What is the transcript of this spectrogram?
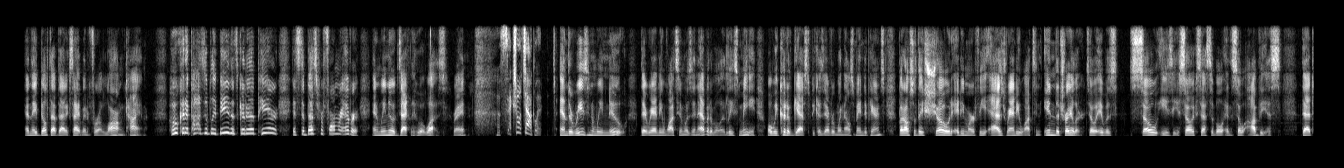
and they built up that excitement for a long time. Who could it possibly be that's going to appear? It's the best performer ever. And we knew exactly who it was, right? sexual chocolate. And the reason we knew that Randy Watson was inevitable, at least me, well, we could have guessed because everyone else made an appearance, but also they showed Eddie Murphy as Randy Watson in the trailer. So it was so easy, so accessible, and so obvious that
